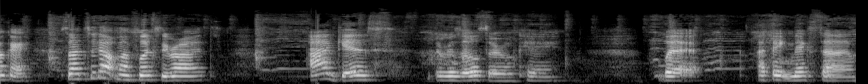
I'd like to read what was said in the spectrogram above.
Okay, so I took out my flexi rods. I guess the results are okay. But I think next time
